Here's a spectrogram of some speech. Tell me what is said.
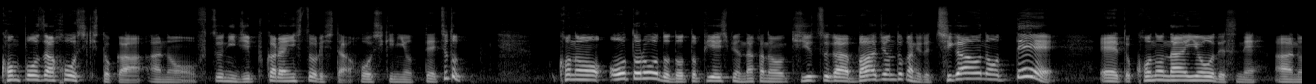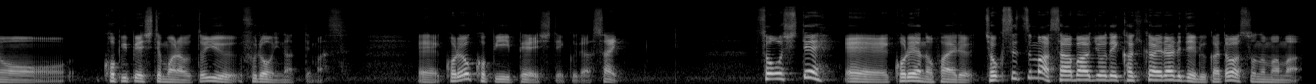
コンポーザー方式とかあの普通に ZIP からインストールした方式によってちょっとこのオートロード .php の中の記述がバージョンとかによって違うのでえーと、この内容をですねあのコピペしてもらうというフローになってます、えー、これをコピーペしてください。そうして、えー、これらのファイル直接まあサーバー上で書き換えられている方はそのまま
